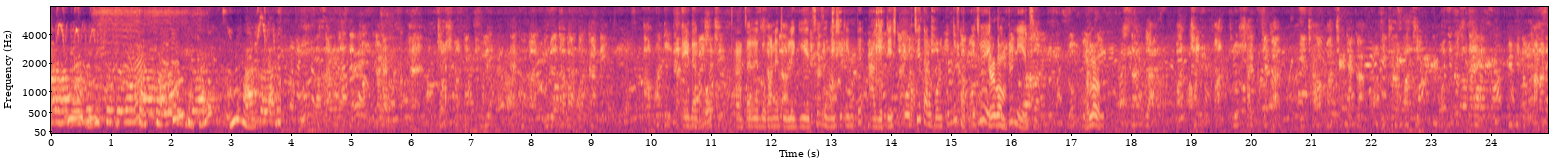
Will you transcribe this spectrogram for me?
আমি এই দেখো আচারের দোকানে চলে গিয়েছি জিনিস কিনতে আগে টেস্ট করছি তারপর কিন্তু সব কিছু একটু একটু নিয়েছি হ্যালো মাত্র ষাট টাকা এছাড়াও পাচ্ছেন টাকা এছাড়াও পাচ্ছেন বিভিন্ন স্টাইলে বিভিন্ন কালারে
